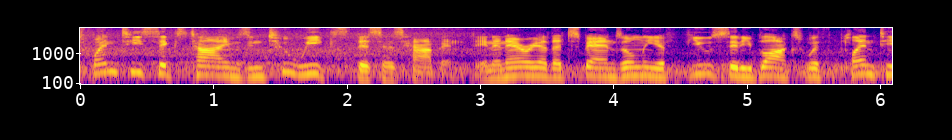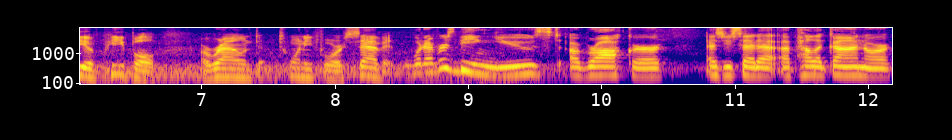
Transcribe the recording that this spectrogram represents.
26 times in two weeks this has happened, in an area that spans only a few city blocks with plenty of people around 24 7. Whatever's being used, a rock or as you said, a, a, pellet gun or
